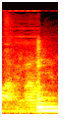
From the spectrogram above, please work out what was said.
you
